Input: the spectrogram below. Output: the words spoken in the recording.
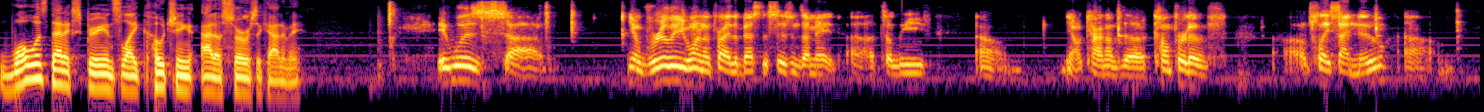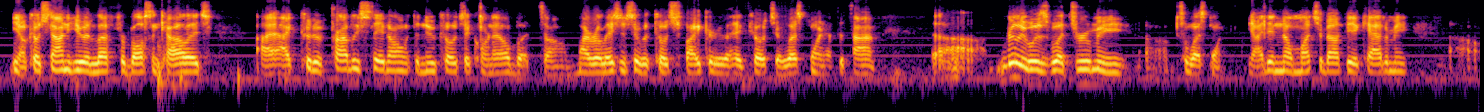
What was that experience like coaching at a service academy? It was, uh, you know, really one of the, probably the best decisions I made uh, to leave. Um, you know, kind of the comfort of uh, a place I knew. Um, you know, Coach Donahue had left for Boston College. I, I could have probably stayed on with the new coach at Cornell, but um, my relationship with Coach Spiker, the head coach at West Point at the time, uh, really was what drew me uh, to West Point. You know, I didn't know much about the academy, um,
